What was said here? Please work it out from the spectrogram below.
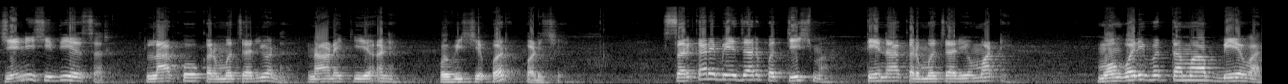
જેની સીધી અસર લાખો કર્મચારીઓના નાણાકીય અને ભવિષ્ય પર પડશે સરકારે બે હજાર પચીસમાં તેના કર્મચારીઓ માટે મોંઘવારી ભથ્થામાં બે વાર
